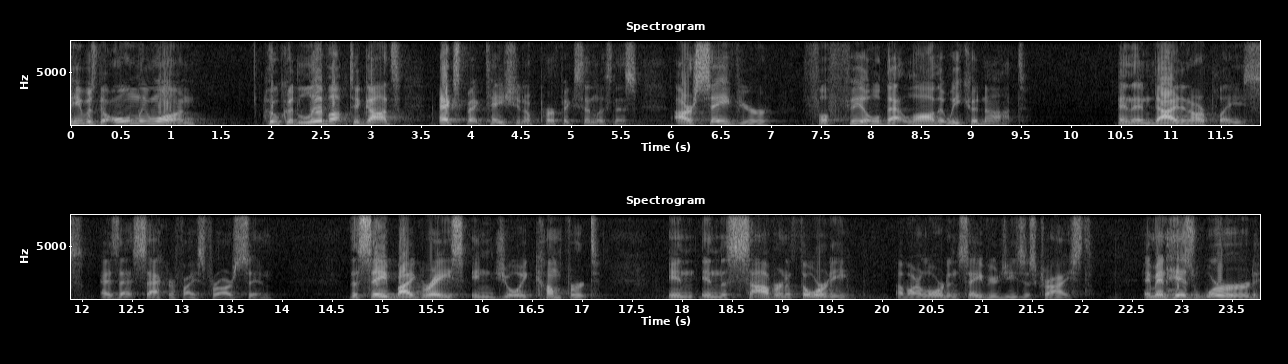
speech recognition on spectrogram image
he was the only one who could live up to God's expectation of perfect sinlessness. Our Savior fulfilled that law that we could not, and then died in our place as that sacrifice for our sin. The saved by grace enjoy comfort in, in the sovereign authority of our Lord and Savior, Jesus Christ. Amen. His word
